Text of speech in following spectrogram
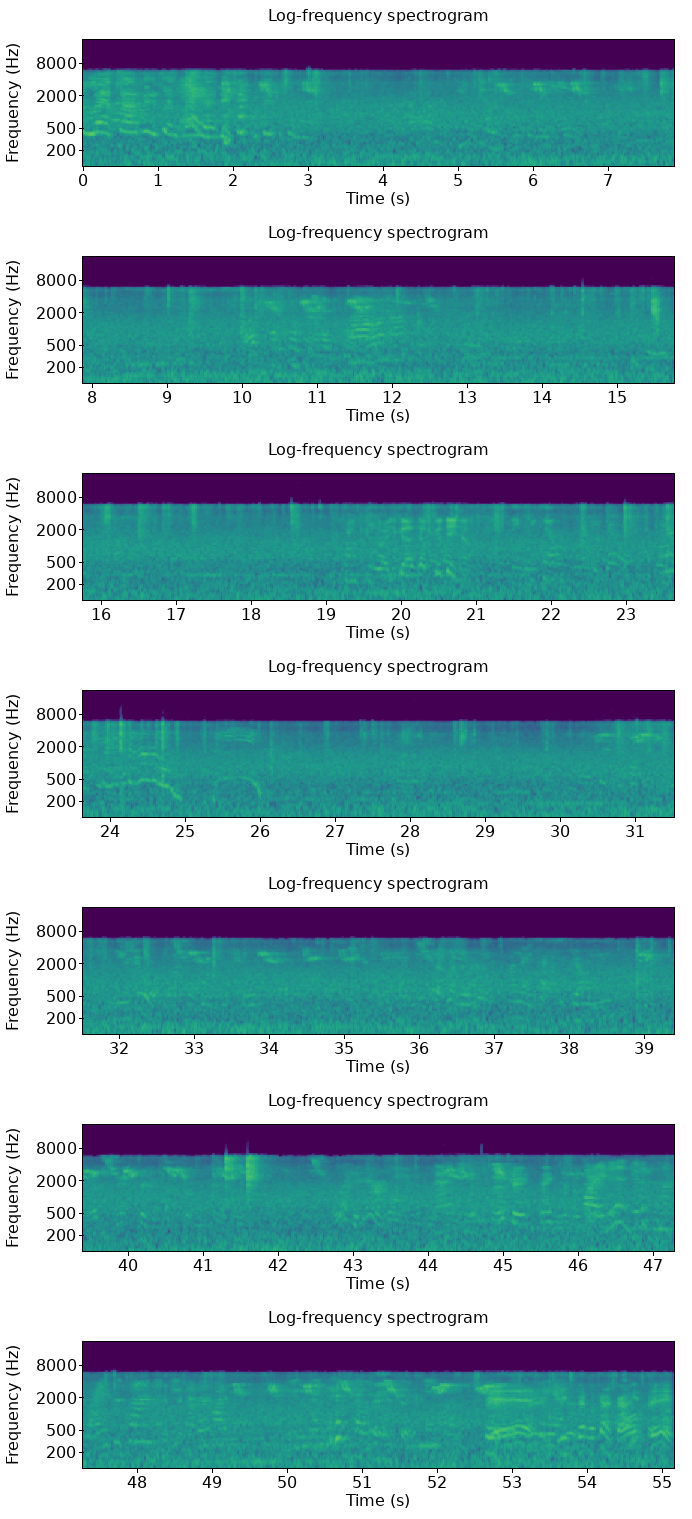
The last five minutes trying to find out this. But thank you so much. Thank you. All right, you guys have a good day now. Thank you, too. My name Patsy Jones. Thank you. Okay, thank you. Sorry, they didn't give us enough guidance this time, and we never had used like this, so it's new. Yeah. You expect what kind of crowd? All day.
